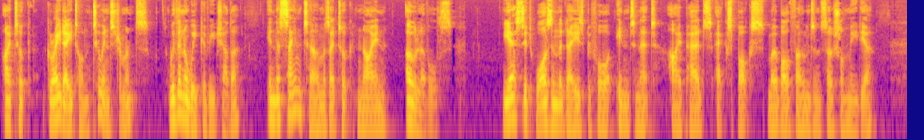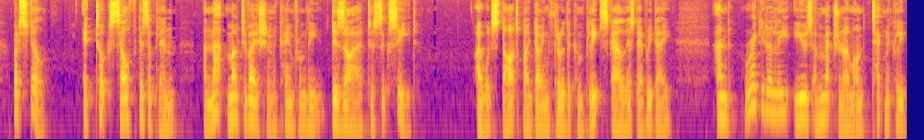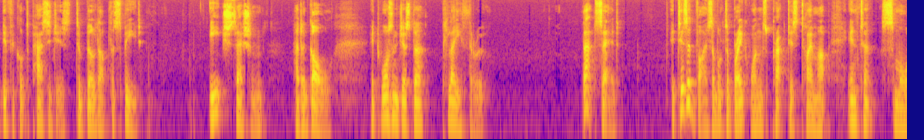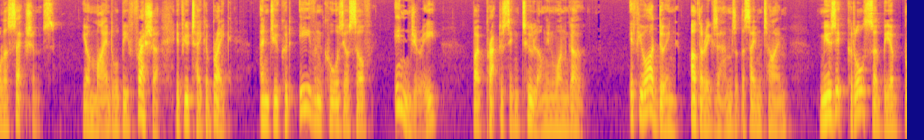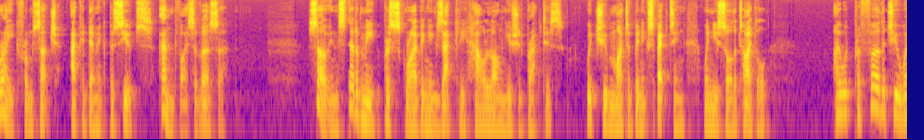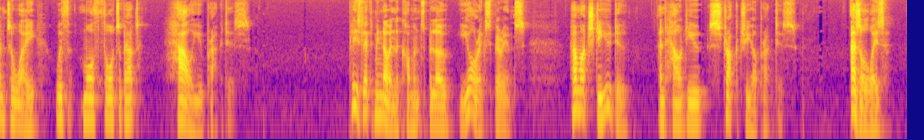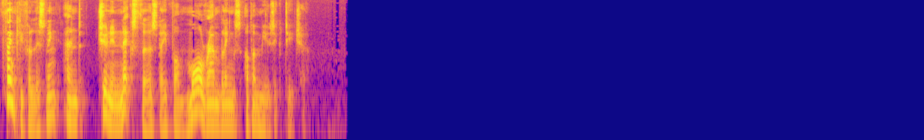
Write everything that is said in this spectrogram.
I took grade 8 on two instruments, within a week of each other, in the same term as I took nine O levels. Yes, it was in the days before internet, iPads, Xbox, mobile phones, and social media, but still, it took self discipline, and that motivation came from the desire to succeed. I would start by going through the complete scale list every day and regularly use a metronome on technically difficult passages to build up the speed. Each session had a goal. It wasn't just a playthrough. That said, it is advisable to break one's practice time up into smaller sections. Your mind will be fresher if you take a break, and you could even cause yourself injury by practicing too long in one go. If you are doing other exams at the same time, music could also be a break from such academic pursuits, and vice versa. So instead of me prescribing exactly how long you should practice, which you might have been expecting when you saw the title, I would prefer that you went away with more thought about how you practice. Please let me know in the comments below your experience. How much do you do? And how do you structure your practice? As always, Thank you for listening and tune in next Thursday for more ramblings of a music teacher.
